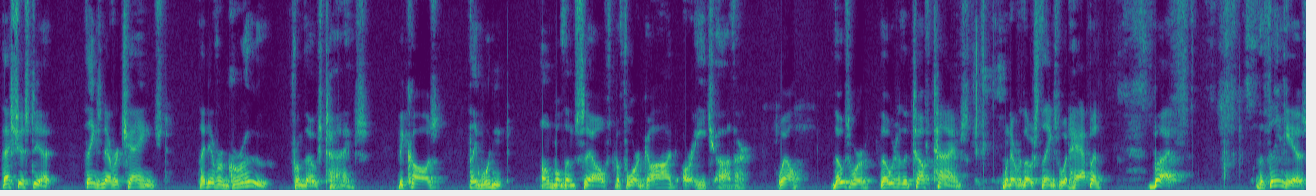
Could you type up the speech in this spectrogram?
that's just it. Things never changed. They never grew from those times because they wouldn't humble themselves before God or each other. Well, those were those are the tough times whenever those things would happen. But the thing is,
